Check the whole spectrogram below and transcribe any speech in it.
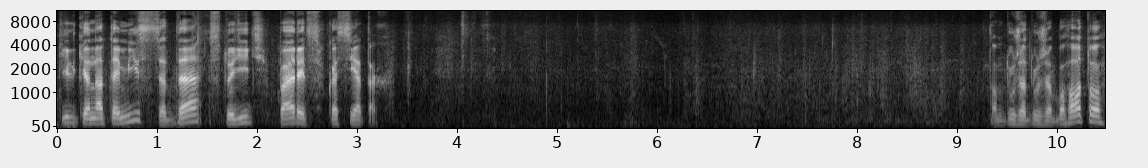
тільки на те місце, де стоїть перець в касетах. Там дуже-дуже багато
